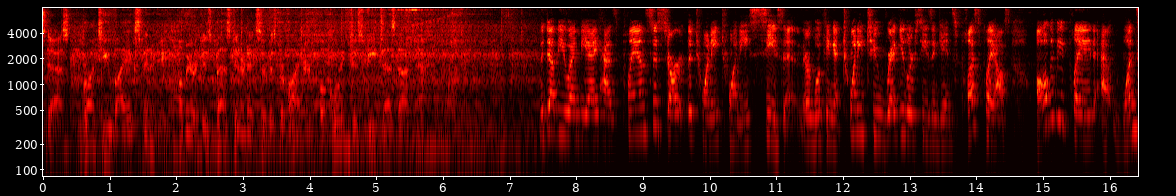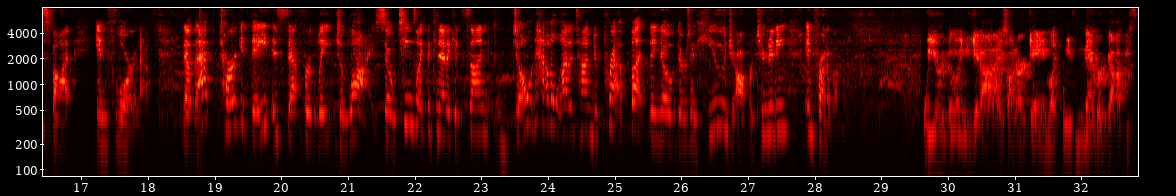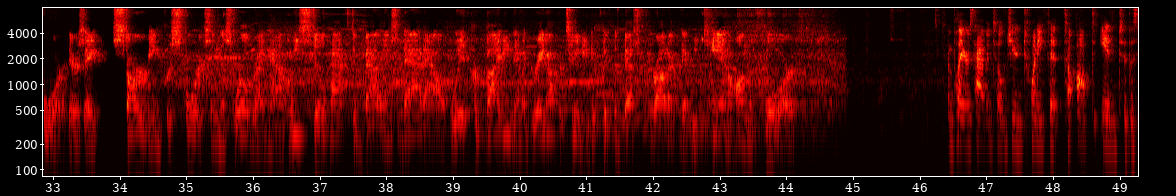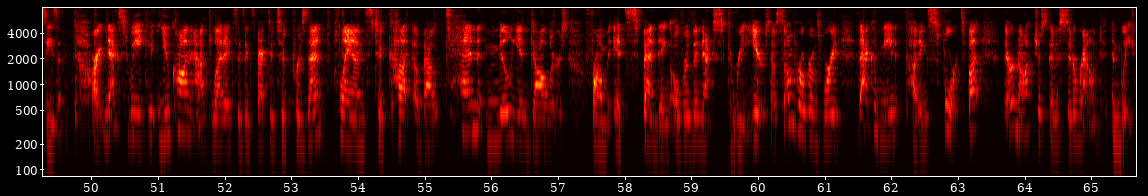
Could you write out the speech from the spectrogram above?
Desk, brought to you by Xfinity, America's best internet service provider, according to speedtest.net. The WNBA has plans to start the 2020 season. They're looking at 22 regular season games plus playoffs, all to be played at one spot in Florida. Now, that target date is set for late July, so teams like the Connecticut Sun don't have a lot of time to prep, but they know there's a huge opportunity in front of them we are going to get eyes on our game like we've never got before. There's a starving for sports in this world right now. We still have to balance that out with providing them a great opportunity to put the best product that we can on the floor and players have until June 25th to opt into the season. All right, next week, UConn Athletics is expected to present plans to cut about $10 million from its spending over the next three years. Now, some programs worried that could mean cutting sports, but they're not just going to sit around and wait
